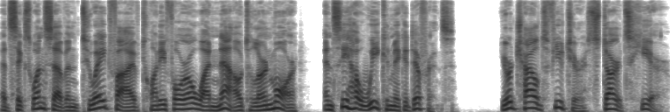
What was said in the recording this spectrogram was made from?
at 617 285 2401 now to learn more and see how we can make a difference. Your child's future starts here.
